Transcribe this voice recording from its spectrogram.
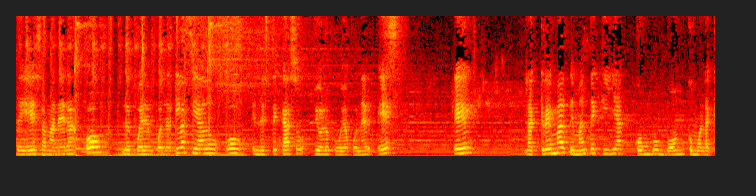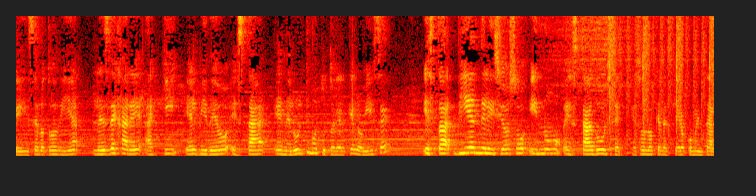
de esa manera o le pueden poner glaciado o en este caso yo lo que voy a poner es el la crema de mantequilla con bombón como la que hice el otro día. Les dejaré aquí el video, está en el último tutorial que lo hice. Y está bien delicioso y no está dulce, eso es lo que les quiero comentar.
